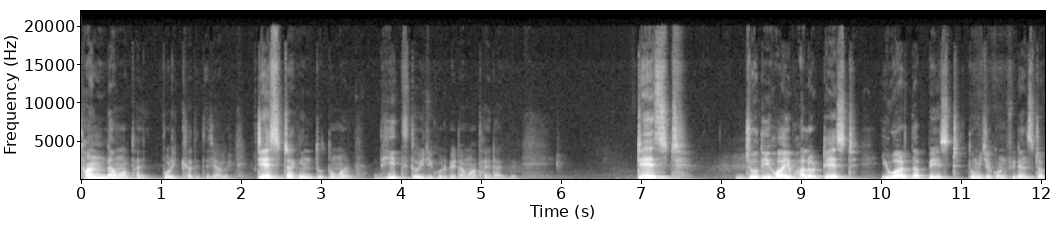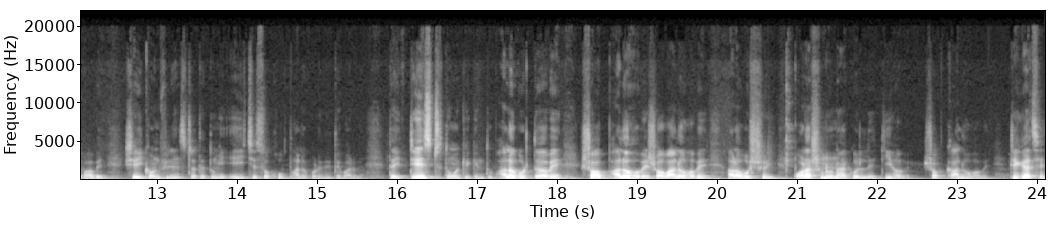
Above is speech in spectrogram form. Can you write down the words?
ঠান্ডা মাথায় পরীক্ষা দিতে যাবে। টেস্টটা কিন্তু তোমার ভিত তৈরি করবে, এটা মাথায় রাখবে। টেস্ট, যদি হয় ভালো test you are the best তুমি যে কনফিডেন্সটা পাবে, সেই কনফিডেন্সটাতে তুমি এইচএসও খুব ভালো করে দিতে পারবে। তাই টেস্ট তোমাকে কিন্তু ভালো করতে হবে, সব ভালো হবে, সব আলো হবে, আর অবশ্যই পড়াশুনো না করলে কি হবে? সব কালো হবে। ঠিক আছে?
